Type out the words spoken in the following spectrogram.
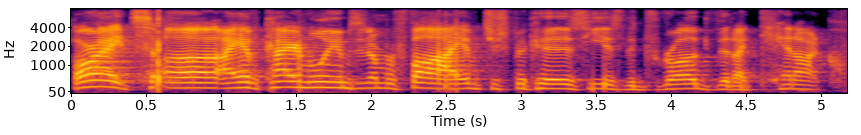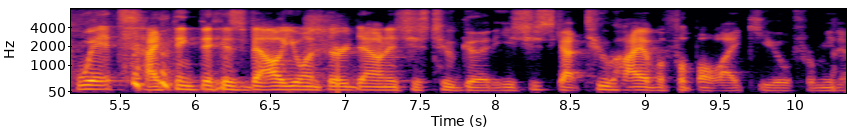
All right. Uh, I have Kyren Williams at number five just because he is the drug that I cannot quit. I think that his value on third down is just too good. He's just got too high of a football IQ for me to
